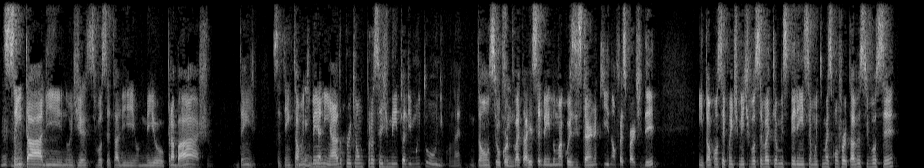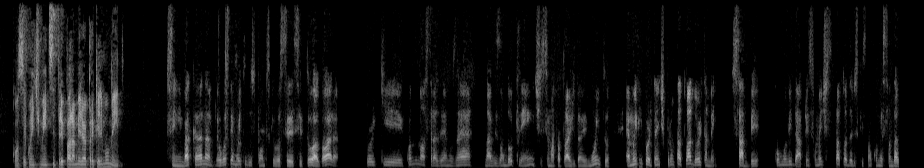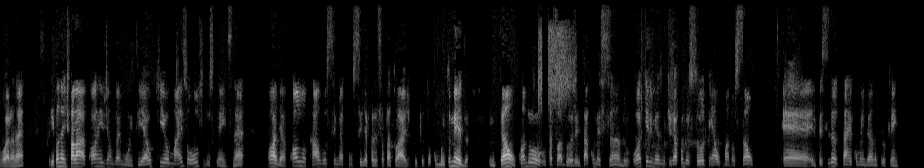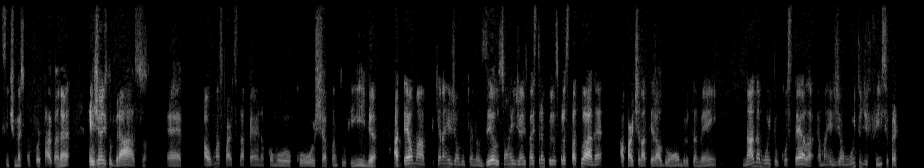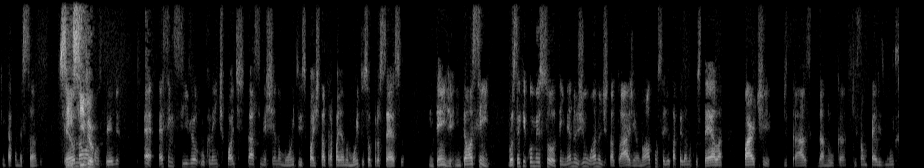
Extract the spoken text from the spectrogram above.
Uhum. Sem estar tá ali no dia, se você está ali meio para baixo, entende? Você tem que estar tá muito bem alinhado porque é um procedimento ali muito único, né? Então, o seu corpo Sim. vai estar tá recebendo uma coisa externa que não faz parte dele. Então, consequentemente, você vai ter uma experiência muito mais confortável se você, consequentemente, se preparar melhor para aquele momento. Sim, bacana. Eu gostei muito dos pontos que você citou agora, porque quando nós trazemos, né, na visão do cliente, se uma tatuagem dói muito, é muito importante para um tatuador também saber como lidar, principalmente os tatuadores que estão começando agora, né? Porque quando a gente fala ah, qual região dói muito, e é o que eu mais ouço dos clientes, né? Olha, qual local você me aconselha a fazer essa tatuagem? Porque eu tô com muito medo. Então, quando o tatuador ele está começando, ou aquele mesmo que já começou tem alguma noção, é, ele precisa estar tá recomendando para o cliente se sentir mais confortável, né? Regiões do braço, é, algumas partes da perna, como coxa, panturrilha, até uma pequena região do tornozelo, são regiões mais tranquilas para se tatuar, né? A parte lateral do ombro também. Nada muito costela, é uma região muito difícil para quem está começando. Sensível. Eu não aconselho. É, é sensível, o cliente pode estar se mexendo muito, isso pode estar atrapalhando muito o seu processo. Entende? Então, assim, você que começou, tem menos de um ano de tatuagem, eu não aconselho estar tá pegando costela, parte de trás da nuca, que são peles muito,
